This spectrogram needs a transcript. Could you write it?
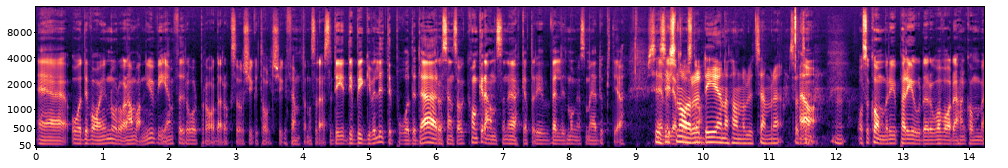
Eh, och det var ju några år, han vann ju VM fyra år på rad där också, 2012, 2015 och sådär. Så det, det bygger väl lite på det där. Och sen så har konkurrensen ökat och det är väldigt många som är duktiga. Precis, det är snarare det än att han har blivit sämre. Så Ja. Mm. Och så kommer det ju perioder, och vad var det, han kom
